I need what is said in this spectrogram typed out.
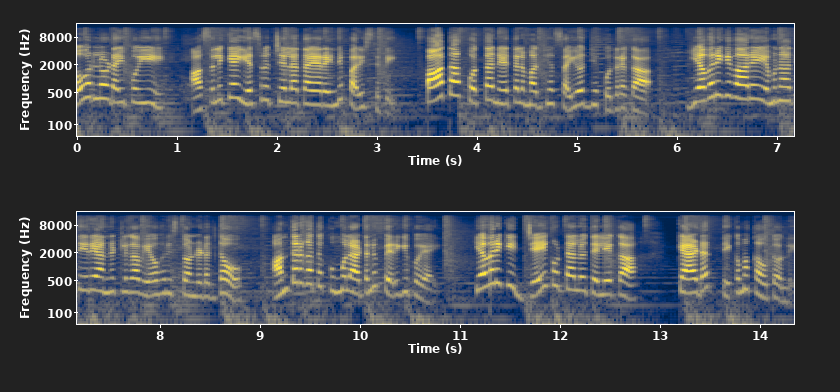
ఓవర్లోడ్ అయిపోయి అసలుకే ఎసరొచ్చేలా తయారైంది పరిస్థితి. పాత కొత్త నేతల మధ్య సయోధ్య కుదరక ఎవరికి వారే యమునా తీరే అన్నట్లుగా వ్యవహరిస్తుండటంతో అంతర్గత కుమ్ములాటలు పెరిగిపోయాయి. ఎవరికి జై కొట్టాలో తెలియక క్యాడర్ తికమకవుతోంది.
